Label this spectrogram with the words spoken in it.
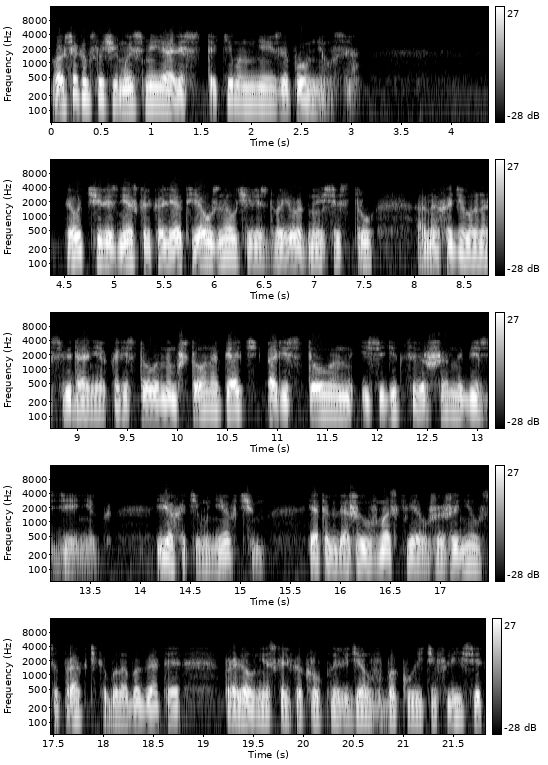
Во всяком случае, мы смеялись, таким он мне и запомнился. И вот через несколько лет я узнал через двоюродную сестру, она ходила на свидание к арестованным, что он опять арестован и сидит совершенно без денег. Ехать ему не в чем. Я тогда жил в Москве, уже женился, практика была богатая, провел несколько крупных дел в Баку и Тифлисе,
